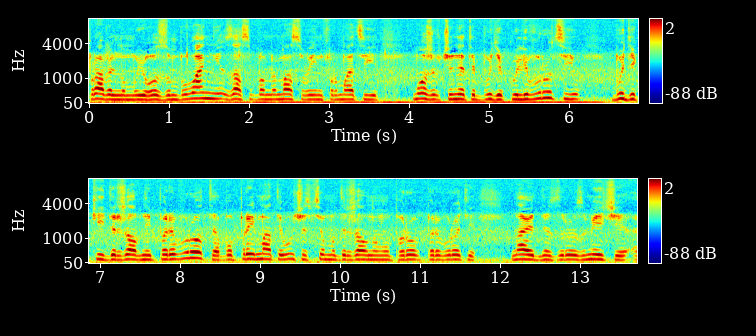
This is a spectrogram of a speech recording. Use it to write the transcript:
правильному його зомбуванні засобами масової інформації може вчинити будь-яку ліворуцію, будь-який державний переворот або приймати участь в цьому державному перевороті, навіть не зрозуміючи е,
